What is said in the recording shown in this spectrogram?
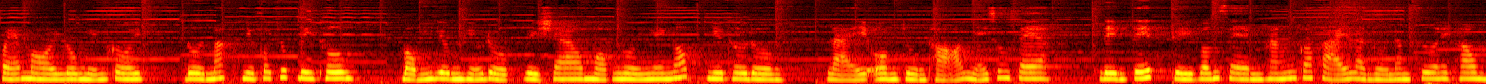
khỏe môi luôn mỉm cười, đôi mắt như có chút bi thương bỗng dưng hiểu được vì sao một người ngây ngốc như thư đường lại ôm chuồng thỏ nhảy xuống xe, liên tiếp truy vấn xem hắn có phải là người năm xưa hay không.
